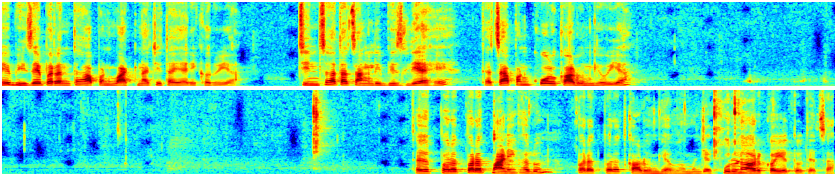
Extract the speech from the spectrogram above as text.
हे भिजेपर्यंत आपण वाटणाची तयारी करूया. चिंच आता चांगली भिजली आहे. त्याचा आपण कोळ काढून घेऊया. त्याच्यात परत परत पाणी घालून परत परत काढून घ्यावं. म्हणजे पूर्ण अर्क येतो त्याचा.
